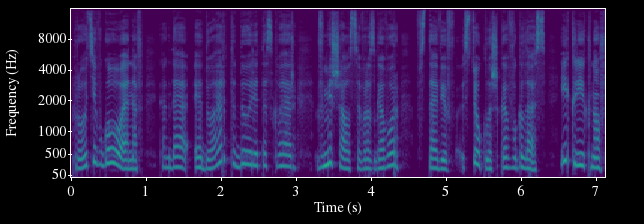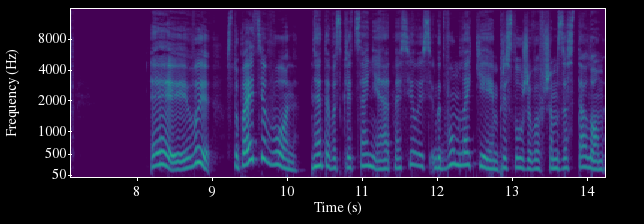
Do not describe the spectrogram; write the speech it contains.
против Гоуэнов, когда Эдуард Дорит Эсквайр вмешался в разговор, вставив стеклышко в глаз и крикнув «Эй, вы, ступайте вон!» Это восклицание относилось к двум лакеям, прислуживавшим за столом,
